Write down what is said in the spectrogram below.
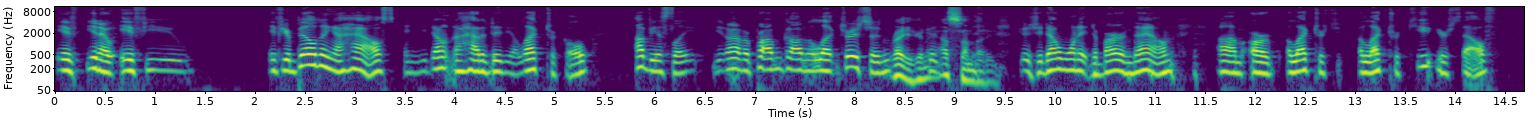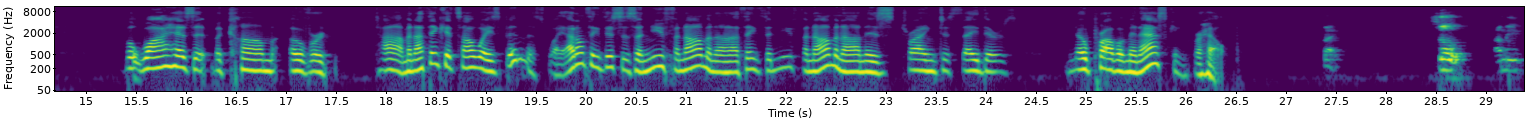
If, you know, if you, if you're building a house and you don't know how to do the electrical, obviously you don't have a problem calling an electrician Right. You're going to ask somebody. because you don't want it to burn down um, or electric electrocute yourself. But why has it become over time? And I think it's always been this way. I don't think this is a new phenomenon. I think the new phenomenon is trying to say there's no problem in asking for help. right so i mean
